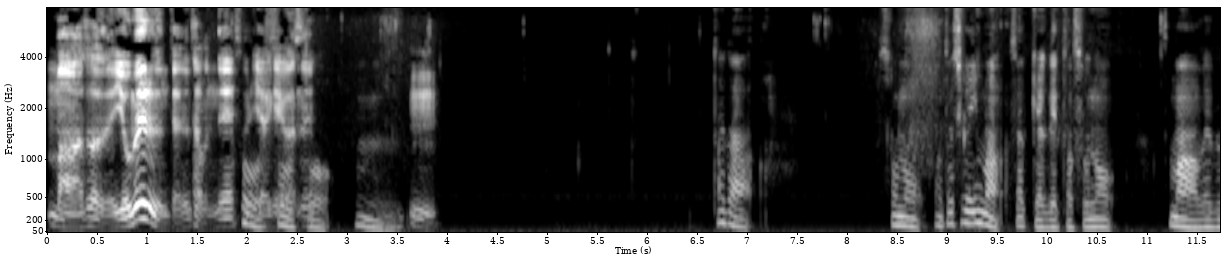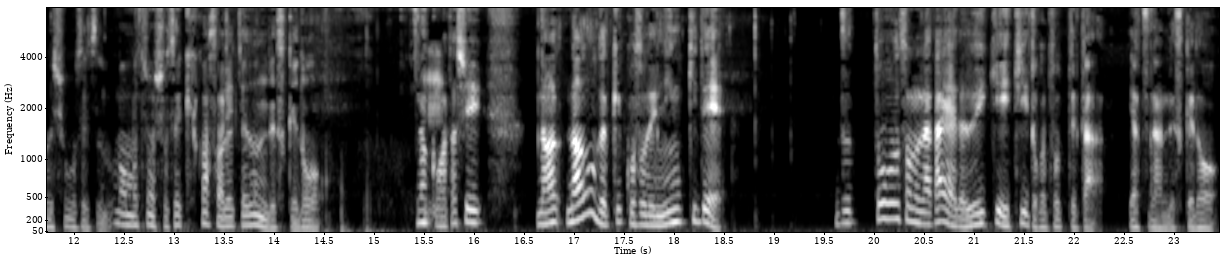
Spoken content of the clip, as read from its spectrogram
まあ、そうだね。読めるんだよね、多分ね。売り上げがね。そうそう。うん。うん。ただ、その、私が今さっき挙げたその、まあ、ウェブ小説、まあもちろん書籍化されてるんですけど、なんか私、な、なので結構それ人気で、ずっとその長い間累計1位とか取ってたやつなんですけど、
